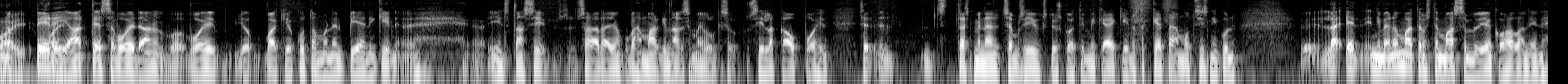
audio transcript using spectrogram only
Vai, no, periaatteessa vai? voidaan, voi jo, vaikka joku tuommoinen pienikin instanssi saada jonkun vähän marginaalisemman julkisen sillä kauppoihin. Se, tässä mennään nyt semmoisiin yksityiskohtiin, mikä ei kiinnosta ketään, mutta siis niin kuin, nimenomaan tämmöisten massamyyjien kohdalla, niin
